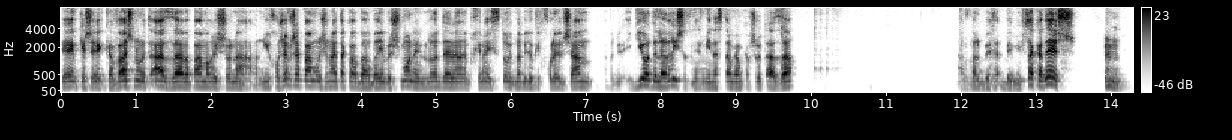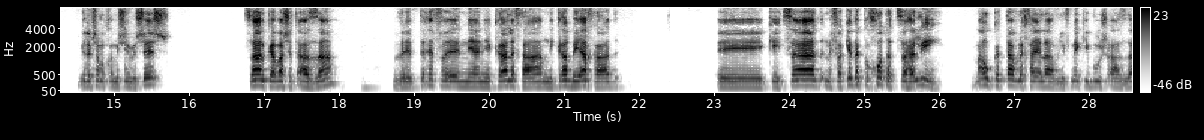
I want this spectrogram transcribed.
כן, כשכבשנו את עזה בפעם הראשונה, אני חושב שהפעם הראשונה הייתה כבר ב-48, אני לא יודע מבחינה היסטורית מה בדיוק התחולל שם, אבל הגיעו עד אל-עריש, אז מן הסתם גם כבשו את עזה. אבל במבצע קדש ב-1956 צה"ל כבש את עזה ותכף אני אקרא לך, נקרא ביחד כיצד מפקד הכוחות הצה"לי, מה הוא כתב לחייליו לפני כיבוש עזה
